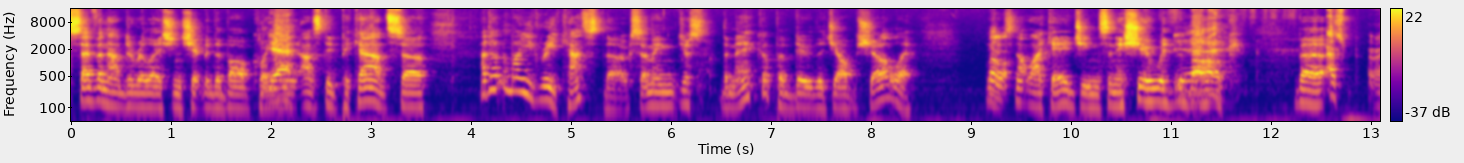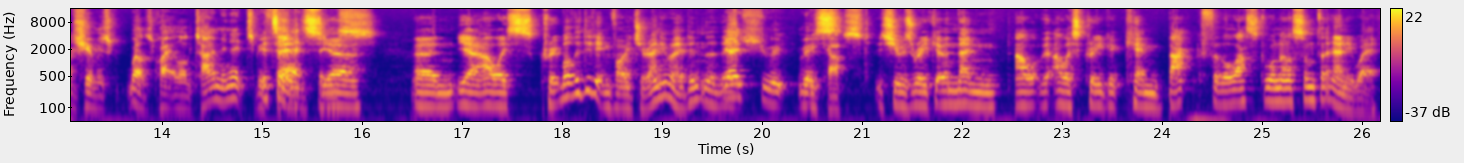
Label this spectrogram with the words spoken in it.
Seven had a relationship with the Borg Queen, Yeah. as did Picard. So I don't know why you'd recast though. 'cause, I mean, just the makeup would do the job, surely. Well, Well- it's not like aging's an issue with the Yeah. Borg, but I assume it's well, it's quite a long time in it to be It fair. is, yeah. And yeah, Alice. Cre- well, they did it in Voyager anyway, didn't they? They- Yeah, she re- recast. she was Rika, and then Al- Alice Krige came back for the last one or something. Anyway,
